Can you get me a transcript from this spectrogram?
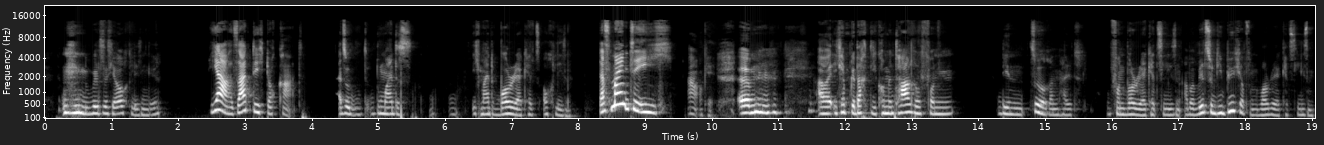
Du willst es ja auch lesen, gell? Ja, sagte ich doch gerade. Also du meintest, ich meinte Warrior Cats auch lesen. Das meinte ich. Ah, okay. Ähm, aber ich habe gedacht, die Kommentare von den Zuhörern halt von Warrior Cats lesen. Aber willst du die Bücher von Warrior Cats lesen?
